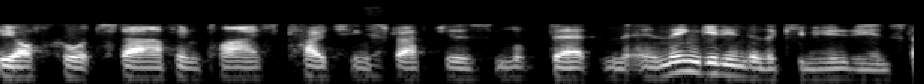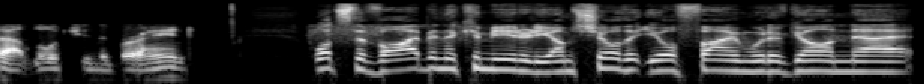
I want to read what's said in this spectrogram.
the off court staff in place, coaching structures looked at, and, and then get into the community and start launching the brand. What's the vibe in the community? I'm sure that your phone would have gone uh,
